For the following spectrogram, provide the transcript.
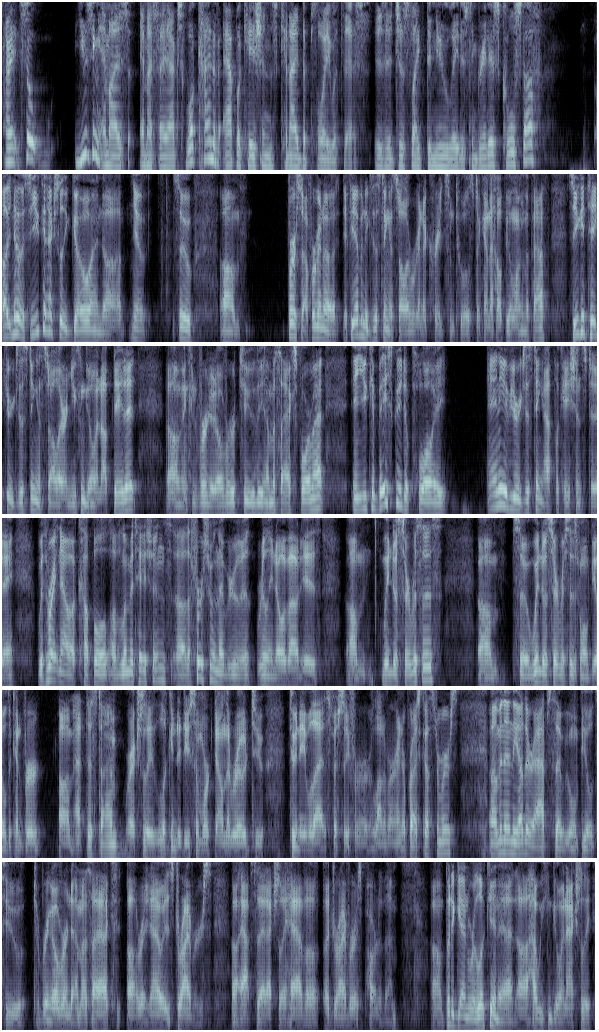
All right. So using MS, MSIX, what kind of applications can I deploy with this? Is it just like the new latest and greatest cool stuff? Uh, no, so you can actually go and uh, you know, so um, first off, we're gonna if you have an existing installer, we're gonna create some tools to kind of help you along the path. So you can take your existing installer and you can go and update it um, and convert it over to the MSIX format, and you can basically deploy any of your existing applications today with right now a couple of limitations. Uh, the first one that we really, really know about is um, Windows services. Um, so Windows services won't be able to convert um, at this time. We're actually looking to do some work down the road to to enable that, especially for a lot of our enterprise customers. Um, and then the other apps that we won't be able to to bring over into MSIX uh, right now is drivers, uh, apps that actually have a, a driver as part of them. Uh, but again, we're looking at uh, how we can go and actually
